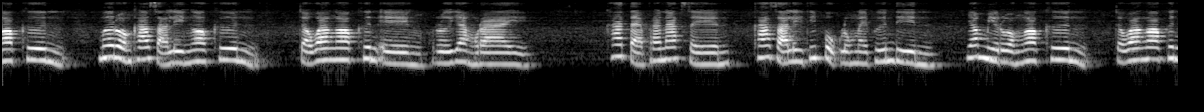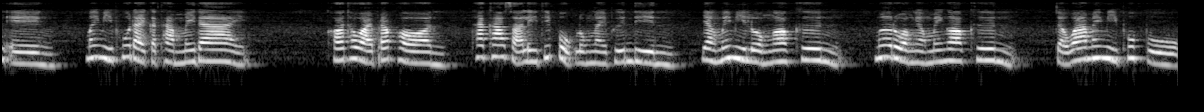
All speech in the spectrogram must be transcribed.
งอกขึ้น เมื่อรวงข้าวสาลีงอกขึ้น จะว่างอกขึ้นเองหรืออย่างไร ข้าแต่พระนาคเษนข้าวสาลีที่ปลูกลงในพื้นดิน ย่อมมีรวงงอกขึ้น จะว่างอกขึ้นเอง ไม่มีผู้ใดกระทำไม่ได้ ขอถวายพระพร ถ้าข้าวสาลีที่ปลูกลงในพื้นดิน ยังไม่มีรวงงอกขึ้น เมื่อรวงยังไม่งอกขึ้น จะว่าไม่มีผู้ปลูก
